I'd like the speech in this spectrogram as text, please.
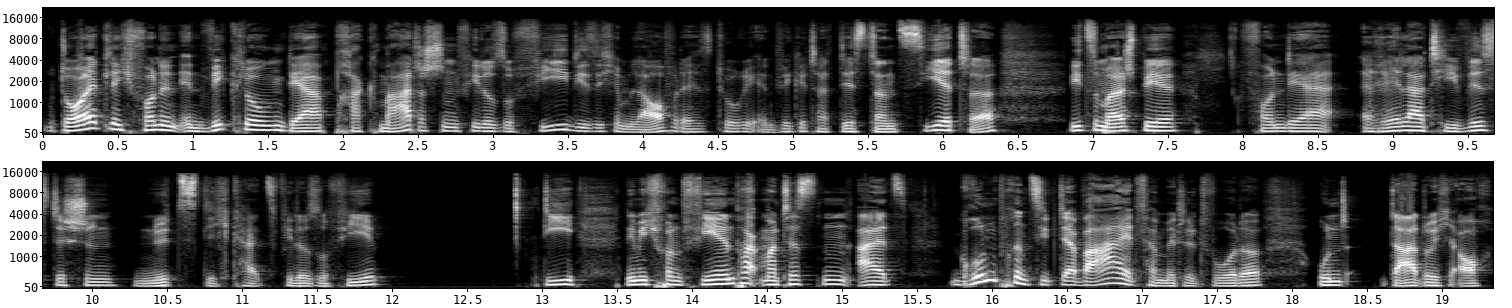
deutlich von den Entwicklungen der pragmatischen Philosophie, die sich im Laufe der Historie entwickelt hat, distanzierte, wie zum Beispiel von der relativistischen Nützlichkeitsphilosophie, die nämlich von vielen Pragmatisten als Grundprinzip der Wahrheit vermittelt wurde und dadurch auch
